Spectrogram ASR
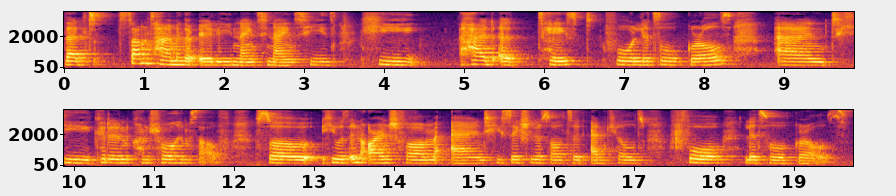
that sometime in the early 1990s, he had a taste for little girls and he couldn't control himself. So he was in Orange Farm and he sexually assaulted and killed four little girls.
